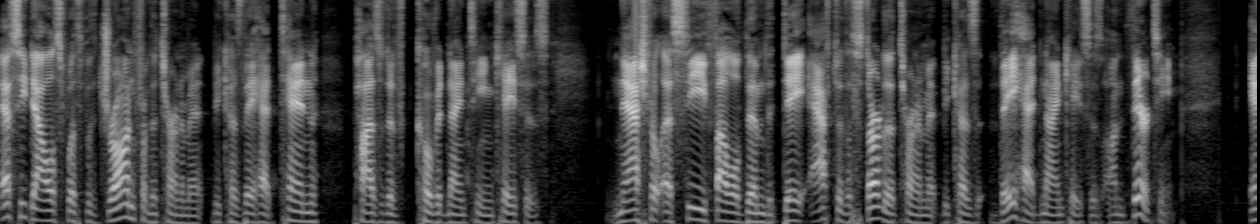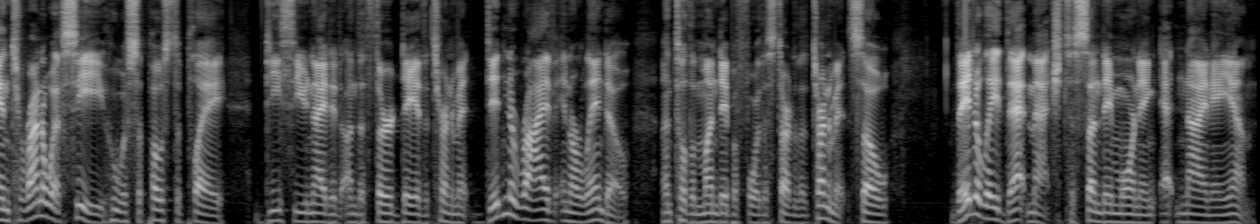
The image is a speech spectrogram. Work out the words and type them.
FC Dallas was withdrawn from the tournament because they had 10 positive COVID 19 cases. Nashville SC followed them the day after the start of the tournament because they had nine cases on their team. And Toronto FC, who was supposed to play DC United on the third day of the tournament didn't arrive in Orlando until the Monday before the start of the tournament, so they delayed that match to Sunday morning at 9 a.m.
